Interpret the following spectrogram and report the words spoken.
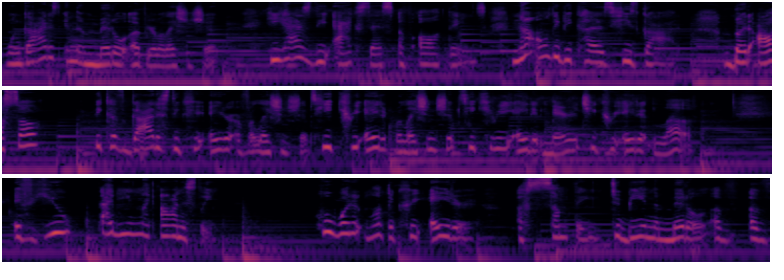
When God is in the middle of your relationship, He has the access of all things, not only because He's God, but also because God is the creator of relationships. He created relationships, He created marriage, He created love. If you, I mean, like, honestly, who wouldn't want the creator of something to be in the middle of, of,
